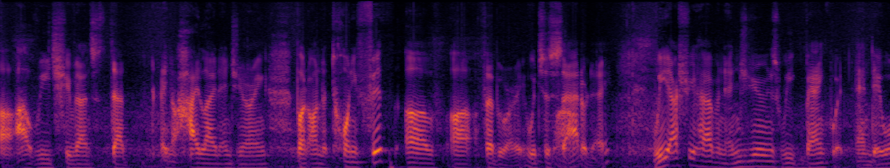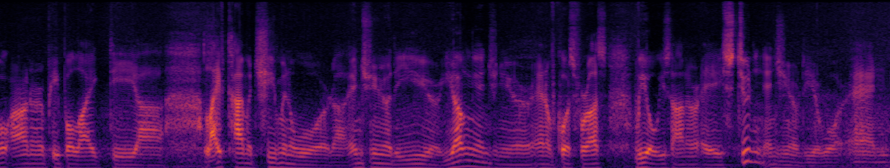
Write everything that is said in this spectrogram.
uh, outreach events that you know highlight engineering. But on the 25th of uh, February, which is Saturday, we actually have an Engineering Week banquet, and they will honor people like the uh, Lifetime Achievement Award, uh, Engineer of the Year, Young Engineer, and of course for us, we always honor a Student Engineer of the Year award. And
